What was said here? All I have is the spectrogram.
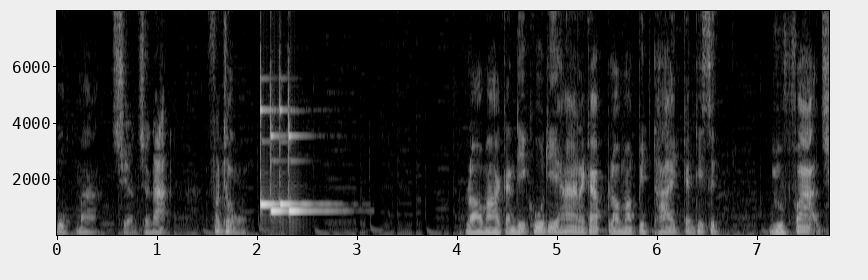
บุกมาเฉือนชนะฟันธงเรามากันที่คู่ที่ 5 นะครับ เรามาปิดท้ายกันที่ศึกยูฟาแช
